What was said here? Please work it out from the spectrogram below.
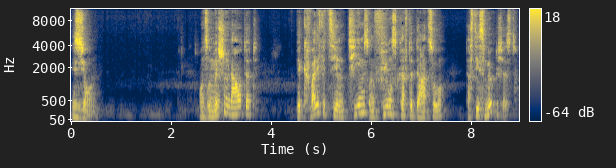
Vision. Unsere Mission lautet, wir qualifizieren Teams und Führungskräfte dazu, dass dies möglich ist.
